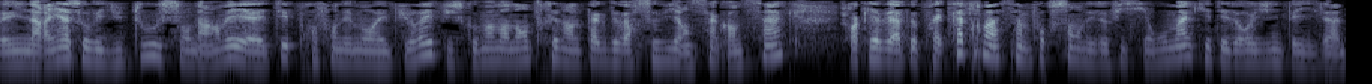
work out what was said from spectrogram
Euh, il n'a rien sauvé du tout. Son armée a été profondément épurée, puisqu'au moment d'entrer dans le pacte de Varsovie en 55, je crois qu'il y avait à peu près 85% des officiers roumains qui étaient d'origine paysanne.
